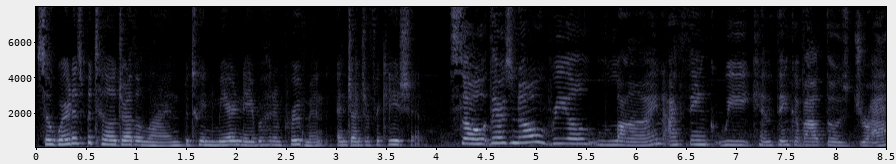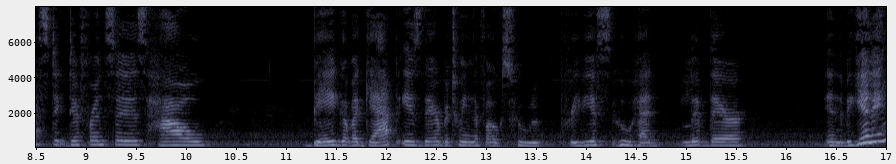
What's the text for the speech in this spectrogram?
So, where does Pattillo draw the line between mere neighborhood improvement and gentrification? So, there's no real line. I think we can think about those drastic differences. How big of a gap is there between the folks who previous who had lived there in the beginning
